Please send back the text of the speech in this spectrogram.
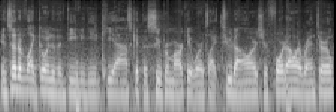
instead of like going to the DVD kiosk at the supermarket where it's like two dollars, your four dollar rental,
